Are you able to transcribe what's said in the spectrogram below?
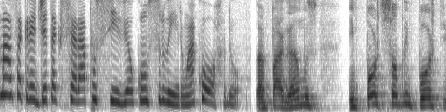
mas acredita que será possível construir um acordo. Nós pagamos imposto sobre imposto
